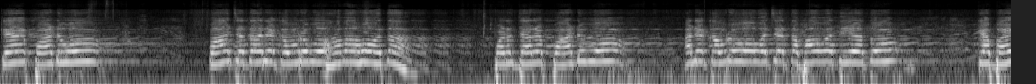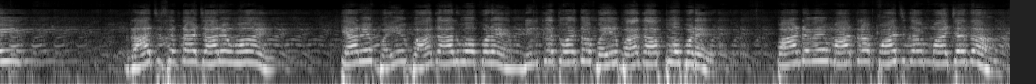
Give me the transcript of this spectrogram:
કે પાંડવો, પાંચ હતા ને કૌરવો હવાહો હતા. પણ જ્યારે પાંડવો અને કૌરવો વચ્ચે તફાવત એ હતો કે ભાઈ, રાજસત્તા જ્યારે હોય, ત્યારે ભાઈએ ભાગ આલવો પડે. મિલકત હોય તો ભાઈએ ભાગ આપવો પડે. પાંડવે માત્ર પાંચ ગામ માંગ્યા હતા.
